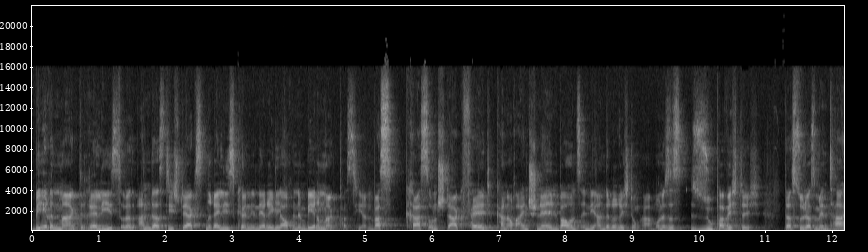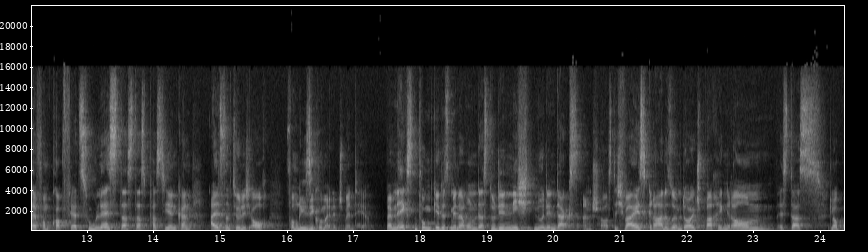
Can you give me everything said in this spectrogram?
Bärenmarkt-Rallies oder anders, die stärksten Rallies können in der Regel auch in einem Bärenmarkt passieren. Was krass und stark fällt, kann auch einen schnellen Bounce in die andere Richtung haben. Und es ist super wichtig, dass du das mental vom Kopf her zulässt, dass das passieren kann, als natürlich auch vom Risikomanagement her. Beim nächsten Punkt geht es mir darum, dass du dir nicht nur den DAX anschaust. Ich weiß, gerade so im deutschsprachigen Raum ist das, ich glaube,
